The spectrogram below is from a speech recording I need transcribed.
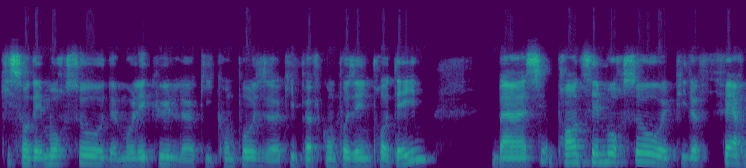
qui sont des morceaux de molécules qui, composent, qui peuvent composer une protéine. Ben, prendre ces morceaux et puis le faire,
